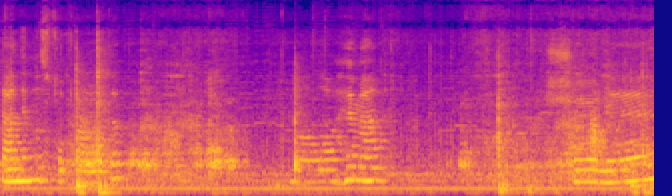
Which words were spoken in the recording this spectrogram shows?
kendini nasıl toparladı. Vallahi hemen şöyle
